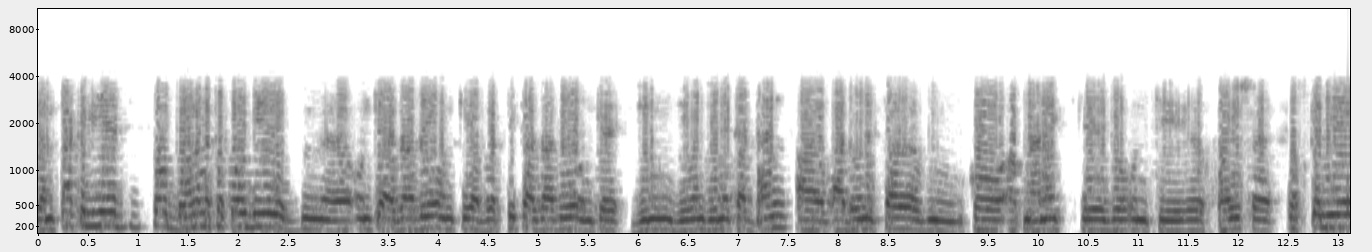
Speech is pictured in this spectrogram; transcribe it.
जनता के लिए तो दोनों में से कोई भी उनकी आज़ादी, उनकी अभिव्यक्ति की आज़ादी, उनके जीवन जीने का ढंग आधुनिकता को अपनाने के जो उनकी ख्वाहिश है, उसके लिए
